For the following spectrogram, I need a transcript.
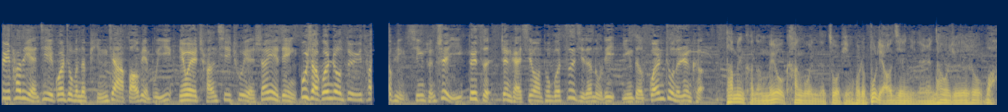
对于他的演技，观众们的评价褒贬不一。因为长期出演商业电影，不少观众对于他的作品心存质疑。对此，郑恺希望通过自己的努力赢得观众的认可。他们可能没有看过你的作品或者不了解你的人，他会觉得说哇，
